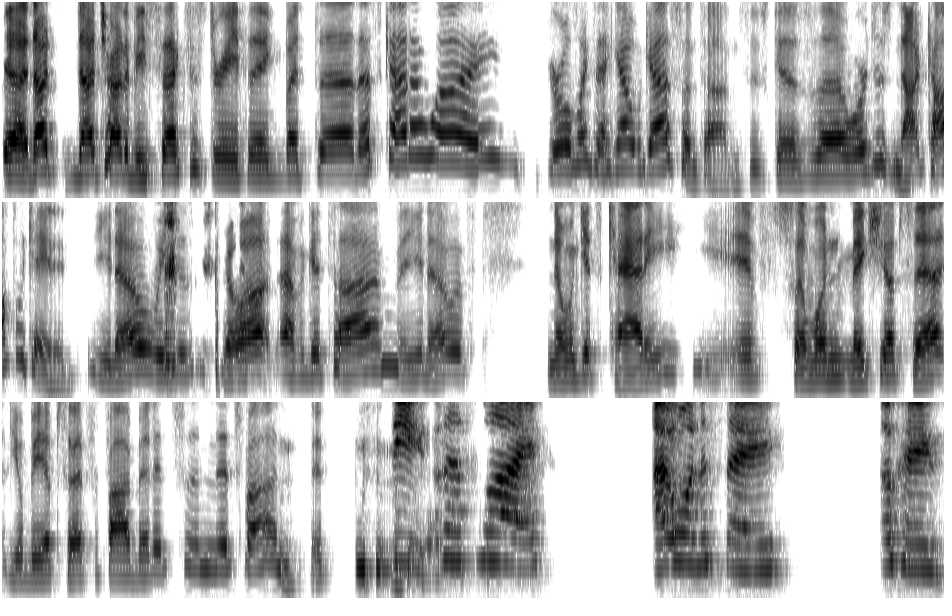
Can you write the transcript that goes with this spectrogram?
Yeah, not not trying to be sexist or anything, but uh, that's kind of why girls like to hang out with guys sometimes. Is because uh, we're just not complicated. You know, we just go out, have a good time. You know, if no one gets catty, if someone makes you upset, you'll be upset for five minutes, and it's fine. It, See, that's why I want to say, okay,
